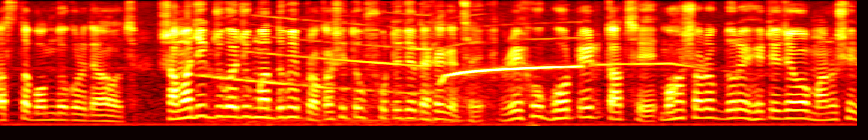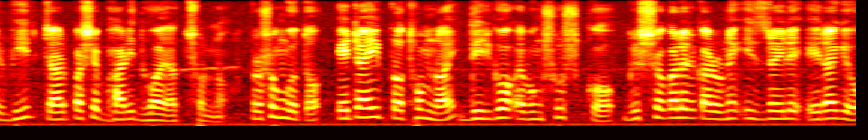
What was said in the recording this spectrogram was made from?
রাস্তা বন্ধ করে দেওয়া হয়েছে। সামাজিক যোগাযোগ মাধ্যমে প্রকাশিত ফুটেজে দেখা গেছে, রেহো ভোটের কাছে মহাসড়ক ধরে হেঁটে যাওয়া মানুষের ভিড় চারপাশে ভারী ধোঁয়ায় আচ্ছন্ন। প্রসঙ্গত, এটাই প্রথম নয়, দীর্ঘ এবং শুষ্ক গ্রীষ্মকালের কারণে ইসরায়েলে এর আগেও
